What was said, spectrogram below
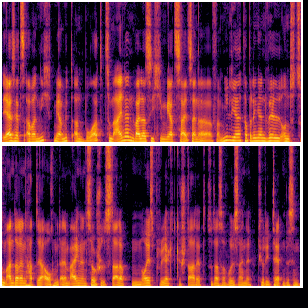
Er ist jetzt aber nicht mehr mit an Bord. Zum einen, weil er sich mehr Zeit seiner Familie verbringen will und zum anderen hat er auch mit einem eigenen Social Startup ein neues Projekt gestartet, sodass er wohl seine Prioritäten ein bisschen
